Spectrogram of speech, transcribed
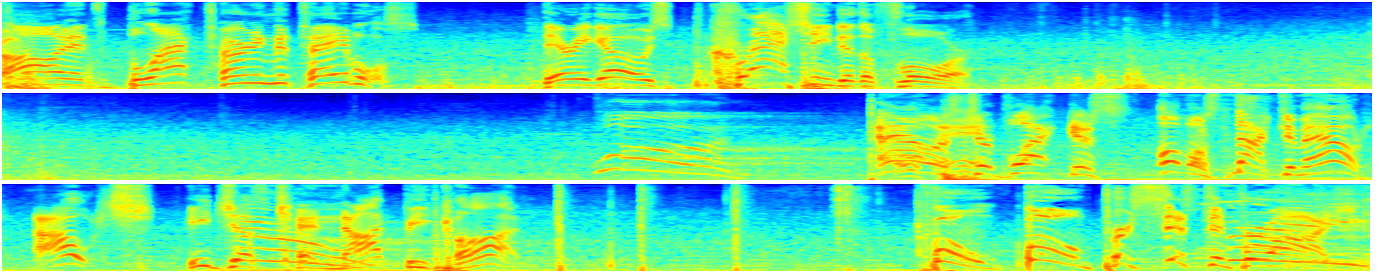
Oh, and it's Black turning the tables. There he goes, crashing to the floor. One. Aleister Black just almost knocked him out. Ouch! He just cannot be caught. Boom, boom, persistent barrage.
